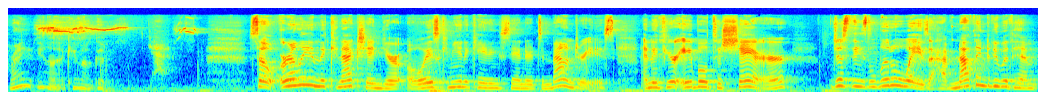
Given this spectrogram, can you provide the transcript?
Right? Yeah, that came out good. Yes. So early in the connection, you're always communicating standards and boundaries. And if you're able to share just these little ways that have nothing to do with him,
